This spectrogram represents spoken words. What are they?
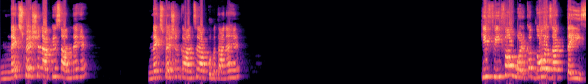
नेक्स्ट क्वेश्चन आपके सामने है। नेक्स्ट क्वेश्चन का आंसर आपको बताना है। कि FIFA world cup 2023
